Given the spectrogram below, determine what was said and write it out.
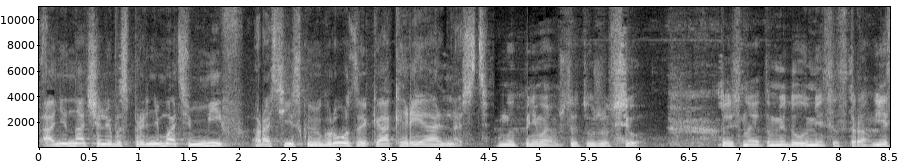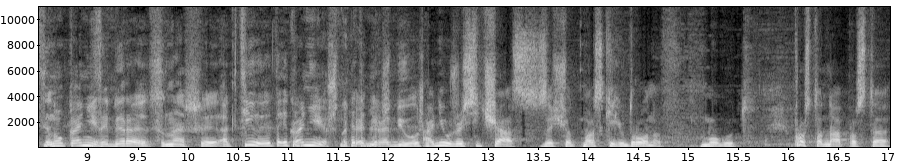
Они начали воспринимать миф российской угрозы как реальность. Мы понимаем, что это уже все. То есть на этом медовый месяц стран. Если Ну, конечно. забираются наши активы, это, это, Конечно, это конечно. грабеж. Они уже сейчас за счет морских дронов могут просто-напросто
